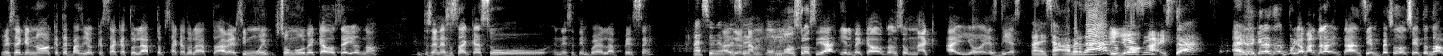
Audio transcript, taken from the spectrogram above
Y me dice que no, ¿qué te pasa? Y yo, que saca tu laptop, saca tu laptop. A ver si muy, son muy becados ellos, ¿no? Entonces, en eso saca su, en ese tiempo era la PC. Hace una PC. una mon- monstruosidad y el becado con su Mac iOS 10. Ah, esa, ¿ah, ¿verdad? Y ¿No que yo, ahí está. Hacer- porque aparte la aventaban 100 pesos, 200, no,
